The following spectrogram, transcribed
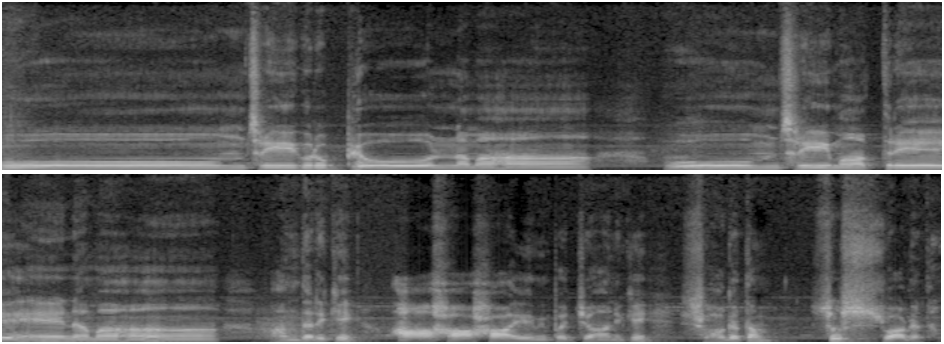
ఓం శ్రీ గురుభ్యో నమ. ఓం శ్రీమాత్రే నమ. అందరికీ ఆహాహాయమి పద్యానికి స్వాగతం సుస్వాగతం.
